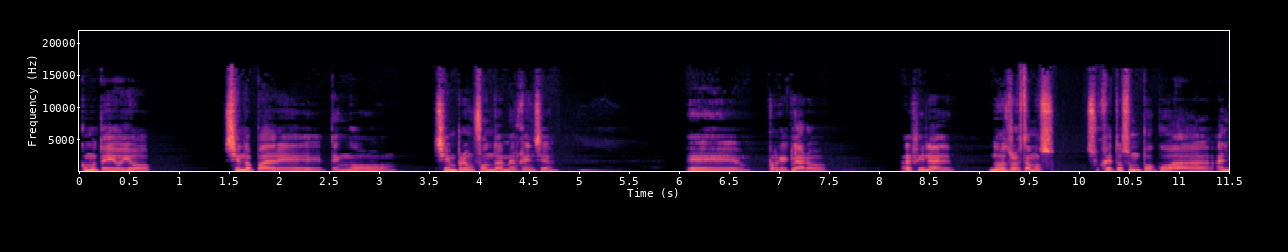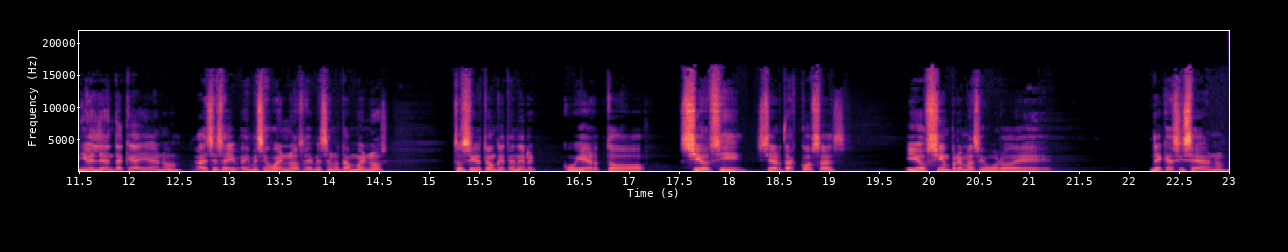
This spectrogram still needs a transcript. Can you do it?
como te digo yo, siendo padre, tengo siempre un fondo de emergencia. Eh, porque claro, al final nosotros estamos sujetos un poco al nivel de venta que haya, ¿no? A veces hay, meses buenos, hay meses no tan buenos. Entonces yo tengo que tener cubierto sí o sí ciertas cosas y yo siempre me aseguro de, de que así sea, ¿no?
